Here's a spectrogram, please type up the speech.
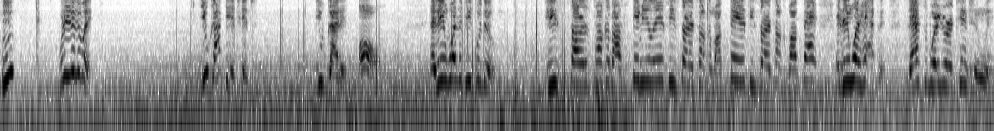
Hmm? What are you gonna do with it? You got the attention. You got it all. And then what did people do? He started talking about stimulus. He started talking about this. He started talking about that. And then what happened? That's where your attention went.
